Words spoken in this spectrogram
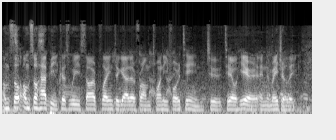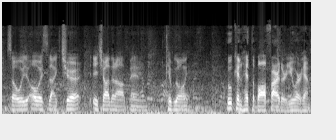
I'm so I'm so happy because we started playing together from 2014 to till here in the major league. So we always like cheer each other up and keep going. Who can hit the ball farther, you or him?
